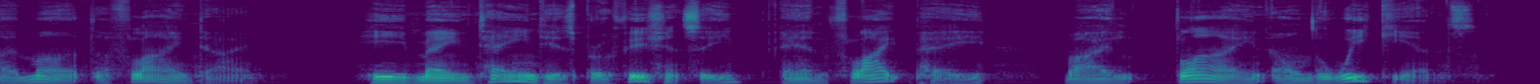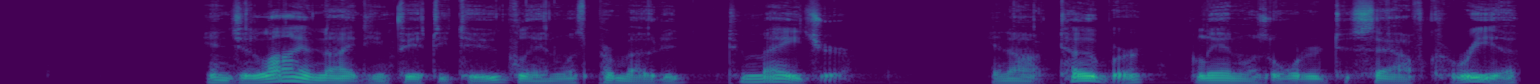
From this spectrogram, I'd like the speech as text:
a month of flying time. He maintained his proficiency and flight pay by flying on the weekends. In July of 1952, Glenn was promoted to major. In October, Glenn was ordered to South Korea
